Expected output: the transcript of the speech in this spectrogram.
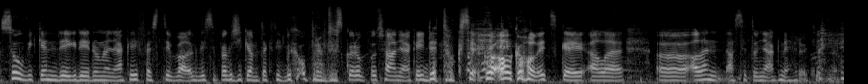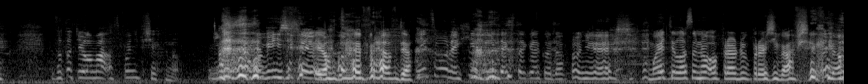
jsou víkendy, kdy jedu na nějaký festival, kdy si pak říkám, tak teď bych opravdu skoro potřebovala nějaký detox jako alkoholický, ale, uh, ale asi to nějak nehrotím. No. Za to tělo má aspoň všechno. Neví, že Jo, to je pravda. nic mu nechybí, tak tak jako doplňuješ. Moje tělo se mnou opravdu prožívá všechno.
